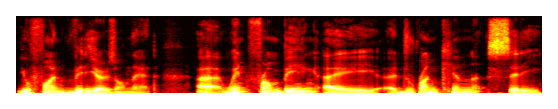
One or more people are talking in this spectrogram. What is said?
you'll find videos on that. Uh, went from being a, a drunken city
